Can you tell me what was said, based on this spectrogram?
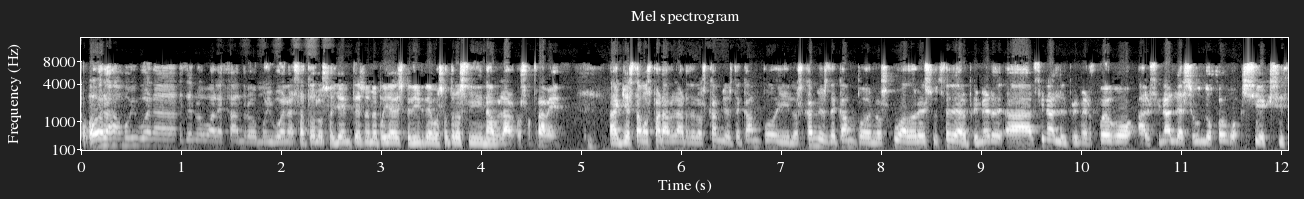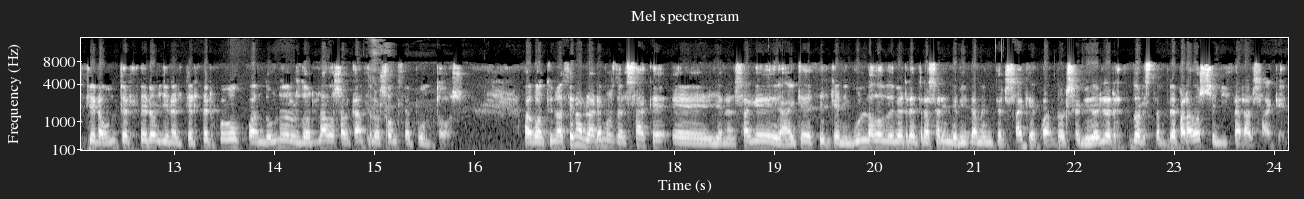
Hola, muy buenas de nuevo Alejandro, muy buenas a todos los oyentes. No me podía despedir de vosotros sin hablaros otra vez. Aquí estamos para hablar de los cambios de campo y los cambios de campo en los jugadores sucede al, primer, al final del primer juego, al final del segundo juego, si existiera un tercero y en el tercer juego cuando uno de los dos lados alcance los 11 puntos. A continuación hablaremos del saque eh, y en el saque hay que decir que ningún lado debe retrasar indebidamente el saque. Cuando el servidor y el receptor estén preparados se iniciará el saque.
